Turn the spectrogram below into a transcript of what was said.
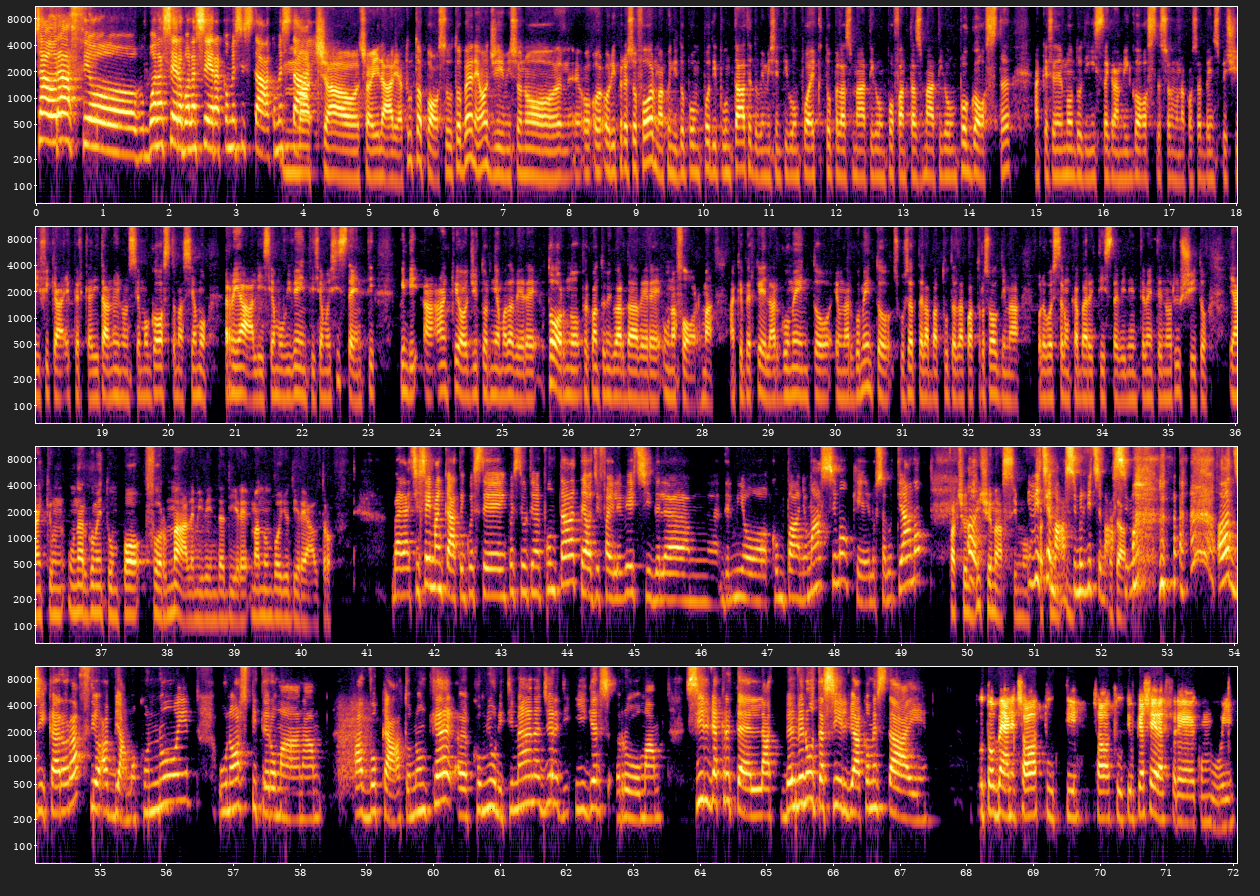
Ciao Orazio, buonasera, buonasera, come si sta? Come stai? Ma ciao, ciao Ilaria, tutto a posto, tutto bene? Oggi mi sono, eh, ho, ho, ripreso forma, quindi dopo un po' di puntate dove mi sentivo un po' ectoplasmatico, un po' fantasmatico, un po' ghost, anche se nel mondo di Instagram i ghost sono una cosa ben specifica e per carità noi non siamo ghost ma siamo reali, siamo viventi, siamo esistenti, quindi anche oggi torniamo ad avere, torno per quanto mi riguarda ad avere una forma, anche perché l'argomento è un argomento, scusate la battuta da quattro soldi, ma volevo essere un cabarettista, evidentemente non riuscito, è anche un, un argomento un po' formale, mi viene da dire, ma non voglio dire altro. Beh, ci sei mancato in queste, in queste, ultime puntate, oggi fai le veci del, del, mio compagno Massimo, che lo salutiamo. Faccio il oh, vice Massimo. Il vice Massimo, il, il vice Massimo. Esatto. oggi, caro Orazio, abbiamo con noi un ospite romana, avvocato, nonché eh, community manager di Igers Roma, Silvia Cretella. Benvenuta Silvia, come stai? Tutto bene, ciao a tutti, ciao a tutti, un piacere essere con voi.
